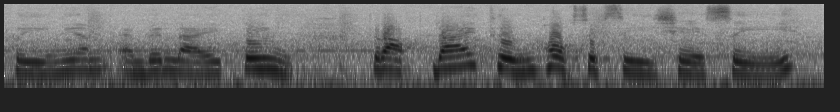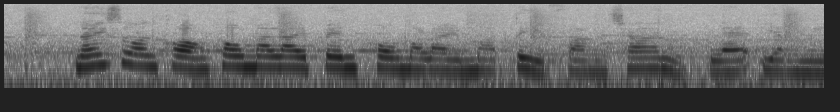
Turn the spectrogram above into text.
พรีเมียม Ambient Lighting ปรับได้ถึง 64 เฉดสี ในส่วนของพวงมาลัยเป็นพวงมาลัยมัลติฟังก์ชัน และยังมี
